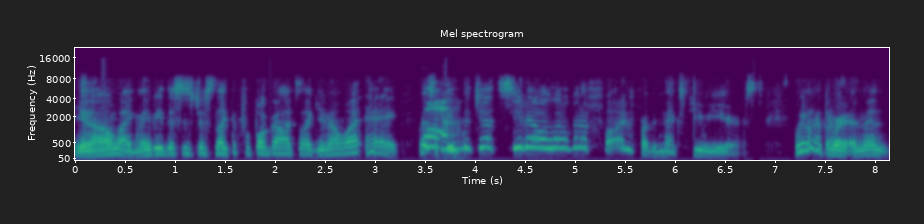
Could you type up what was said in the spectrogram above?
You know, like maybe this is just like the football gods, like you know what? Hey, let's give the Jets, you know, a little bit of fun for the next few years. We don't have to worry. And then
